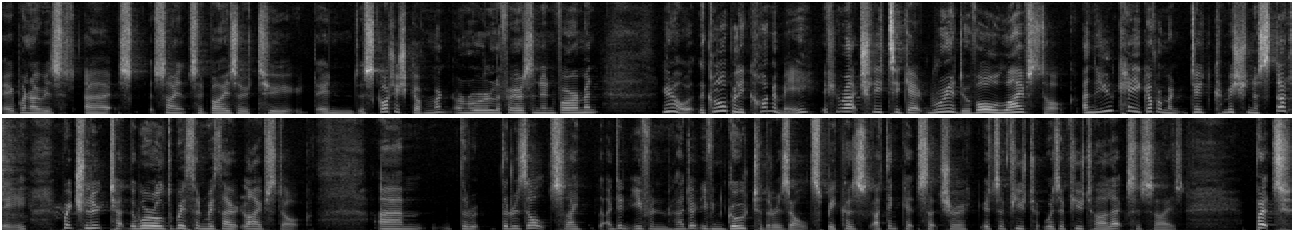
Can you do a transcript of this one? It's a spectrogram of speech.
uh, when I was uh, science advisor to in the Scottish Government on rural affairs and environment, you know, the global economy, if you're actually to get rid of all livestock, and the UK government did commission a study which looked at the world with and without livestock. Um, the, the results, I, I didn't even, I don't even go to the results because I think it's such a, it's a futile, was a futile exercise. But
